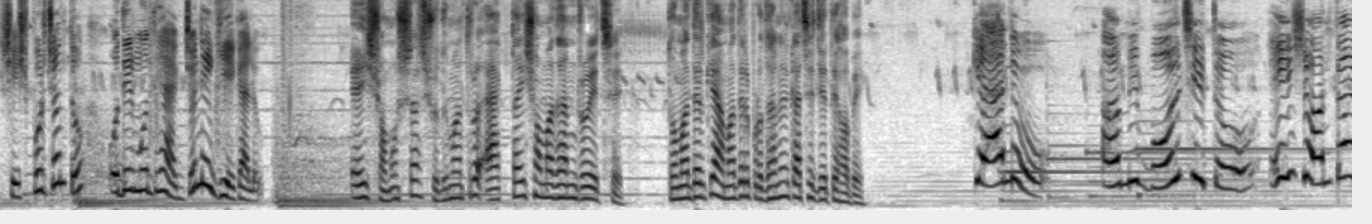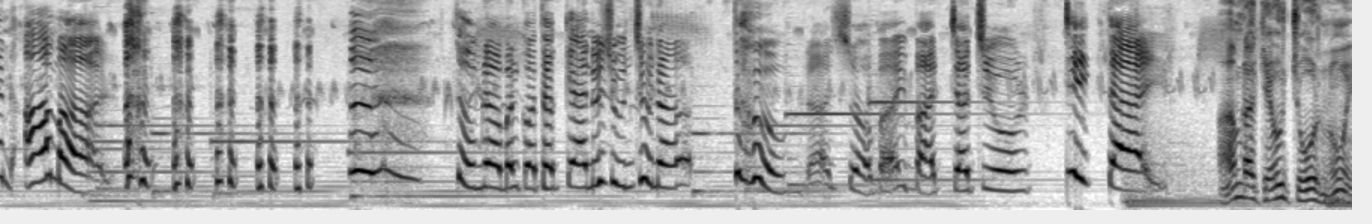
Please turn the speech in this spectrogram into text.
শেষ পর্যন্ত ওদের মধ্যে একজন এগিয়ে গেল। এই সমস্যার শুধুমাত্র একটাই সমাধান রয়েছে। তোমাদেরকে আমাদের প্রধানের কাছে যেতে হবে। কেন? আমি বলছি তো এই সন্তান আমার। তোমরা আমার কথা কেন শুনছো না? তোমরা সবাই বাচ্চা চোর ঠিক তাই? আমরা কেউ চোর নই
